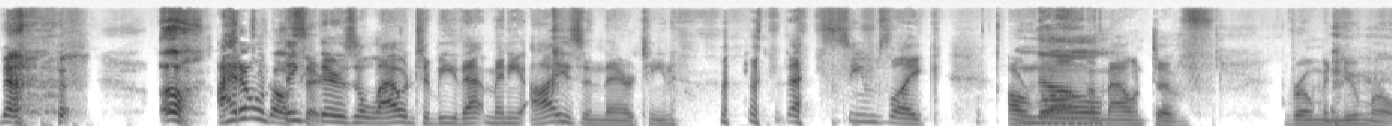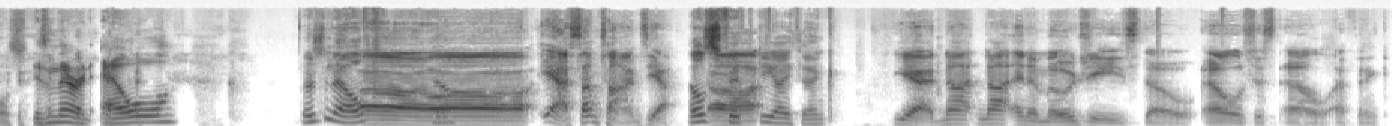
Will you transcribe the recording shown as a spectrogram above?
now, oh, I don't Oh, think sorry. there's allowed to be that many eyes in there, Tina. that seems like a wrong amount of Roman numerals. Isn't there an L? There's an L. uh, yeah, sometimes, yeah. L's Uh, 50, I think. Yeah, not not in emojis though. L is just L, I think.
